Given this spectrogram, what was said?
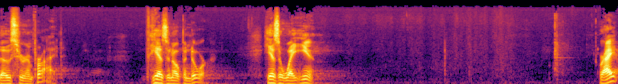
Those who are in pride. He has an open door, he has a way in. Right?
